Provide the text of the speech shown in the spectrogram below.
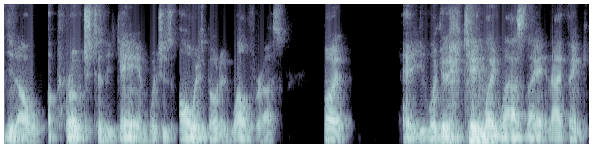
you know approach to the game, which has always boded well for us. But hey, you look at a game like last night, and I think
